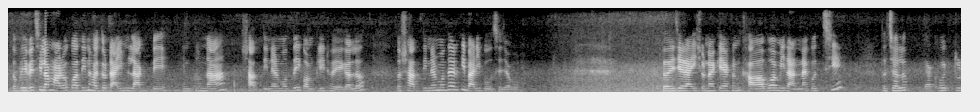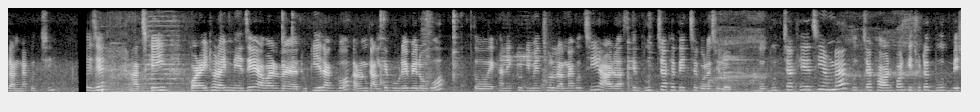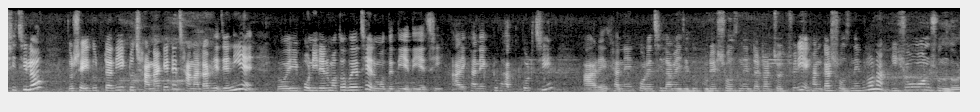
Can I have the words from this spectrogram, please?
তো ভেবেছিলাম আরও কদিন হয়তো টাইম লাগবে, কিন্তু না, সাত দিনের মধ্যেই কমপ্লিট হয়ে গেল। তো সাত দিনের মধ্যে আর কি বাড়ি পৌঁছে যাব। তো এই যে রাইসোনাকে এখন খাওয়াবো, আমি রান্না করছি। তো চলো, দেখো, একটু রান্না করছি। এই যে আজকেই কড়াই ঠড়াই মেজে আবার ঢুকিয়ে রাখব, কারণ কালকে ভোরে বেরোবো। তো এখানে একটু ডিমের ঝোল রান্না করছি, আর আজকে দুধ চা খেতে ইচ্ছে করেছিল। তো দুধ চা খেয়েছি আমরা, দুধ চা খাওয়ার পর কিছুটা দুধ বেশি ছিল। তো সেই দুধটা দিয়ে একটু ছানা কেটে, ছানাটা ভেজে নিয়ে ওই পনিরের মতো হয়েছে, এর মধ্যে দিয়ে দিয়েছি। আর এখানে একটু ভাত করছি। আর এখানে করেছিলাম এই যে দুপুরের সজনে ডাটার চচ্চড়ি। এখানকার সজনেগুলো না ভীষণ সুন্দর।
